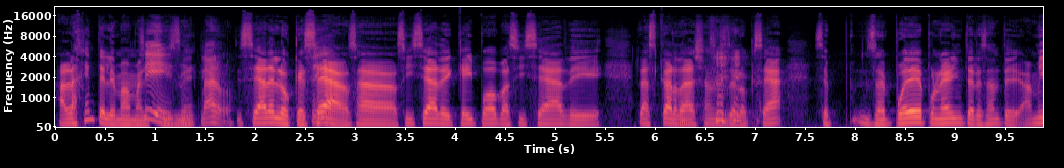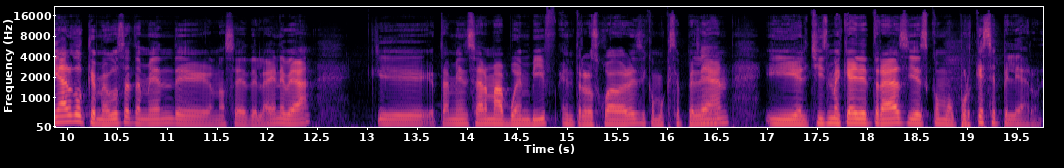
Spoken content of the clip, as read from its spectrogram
a la gente le mama el sí, chisme. sí, claro. Sea de lo que Sí. sea, o sea, así sea de K-pop, así sea de las Kardashians, de lo que sea, se, se puede poner interesante. A mí algo que me gusta también de, no sé, de la NBA, que también se arma buen beef entre los jugadores y como que se pelean y el chisme que hay detrás y es como, ¿por qué se pelearon?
